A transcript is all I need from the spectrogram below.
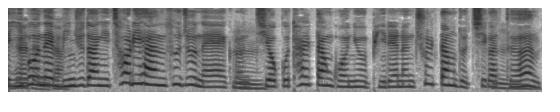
이번에 된다. 민주당이 처리한 수준의 그런 음. 지역구 탈당 권유 비례는 출당 조치 같은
